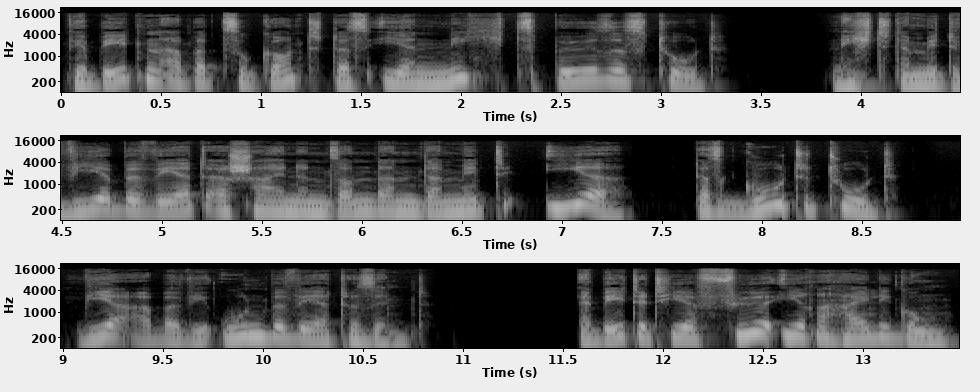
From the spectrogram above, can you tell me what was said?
Wir beten aber zu Gott, dass ihr nichts Böses tut, nicht damit wir bewährt erscheinen, sondern damit ihr das Gute tut, wir aber wie Unbewährte sind. Er betet hier für ihre Heiligung,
